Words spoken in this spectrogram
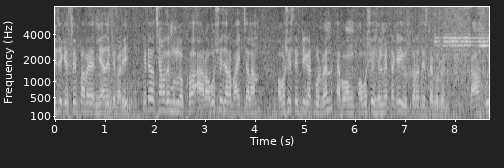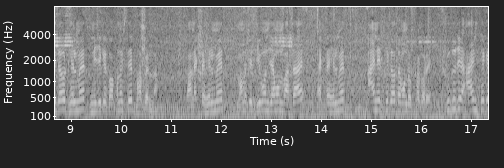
নিজেকে সেফভাবে নিয়ে যেতে পারি। এটা হচ্ছে আমাদের মূল লক্ষ্য। আর অবশ্যই যারা বাইক চালান, অবশ্যই সেফটি গার্ড পরবেন এবং অবশ্যই হেলমেটটাকে ইউজ করার চেষ্টা করবেন। কারণ উইদাউট হেলমেট নিজেকে কখনোই সেফ ভাববেন না। কারণ একটা হেলমেট মানুষের জীবন যেমন বাঁচায়, একটা হেলমেট আইনের থেকেও তেমন রক্ষা করে। শুধু যে আইন থেকে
